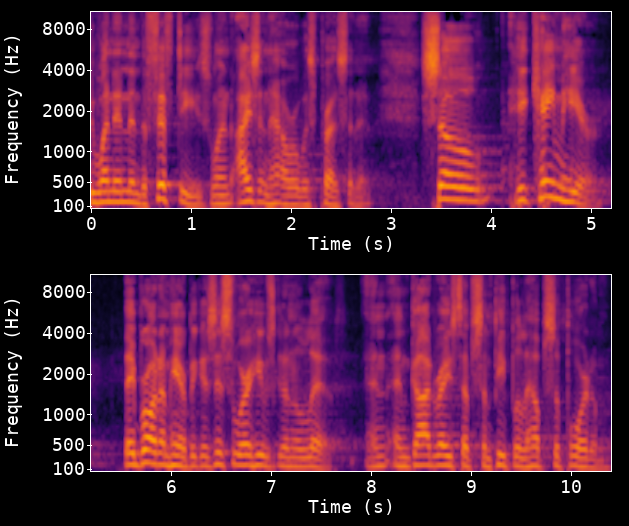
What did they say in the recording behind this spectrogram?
He went in in the 50s when Eisenhower was president. So he came here. They brought him here because this is where he was going to live and, and God raised up some people to help support him.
